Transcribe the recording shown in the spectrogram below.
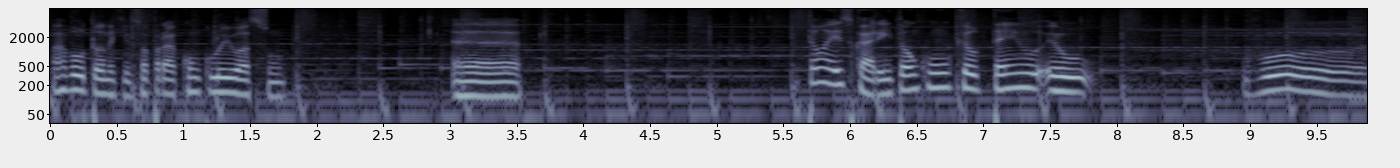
Mas voltando aqui, só para concluir o assunto. Uh... Então é isso, cara. Então com o que eu tenho, eu vou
